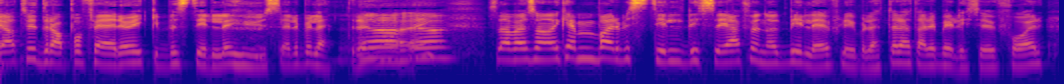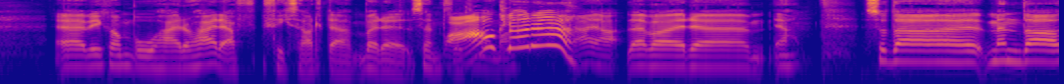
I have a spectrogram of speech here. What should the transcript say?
at vi drar på ferie og ikke bestille hus eller billetter. eller Ja, noe. ja. Så da var jeg sånn, ok, men bare bestill disse. Jeg har funnet ut billige flybilletter. Dette er de billigste vi får. Eh, vi kan bo her og her. Jeg fiksa alt, jeg. Bare sendte det til Wow, mamma. Ja, ja, det var eh, Ja. Så da Men da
